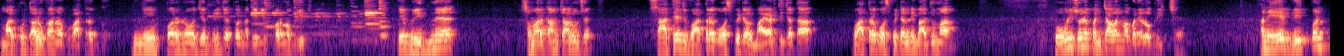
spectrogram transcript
માલપુર તાલુકાનો એક વાત્રકની ઉપરનો જે બ્રિજ હતો, નદીની ઉપરનો બ્રિજ એ બ્રિજને સમારકામ ચાલુ છે. સાથે જ વાત્રક હોસ્પિટલ બાયડથી જતા વાત્રક હોસ્પિટલની બાજુમાં ઓગણીસો ને પંચાવનમાં બનેલો બ્રિજ છે. અને એ બ્રિજ પણ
